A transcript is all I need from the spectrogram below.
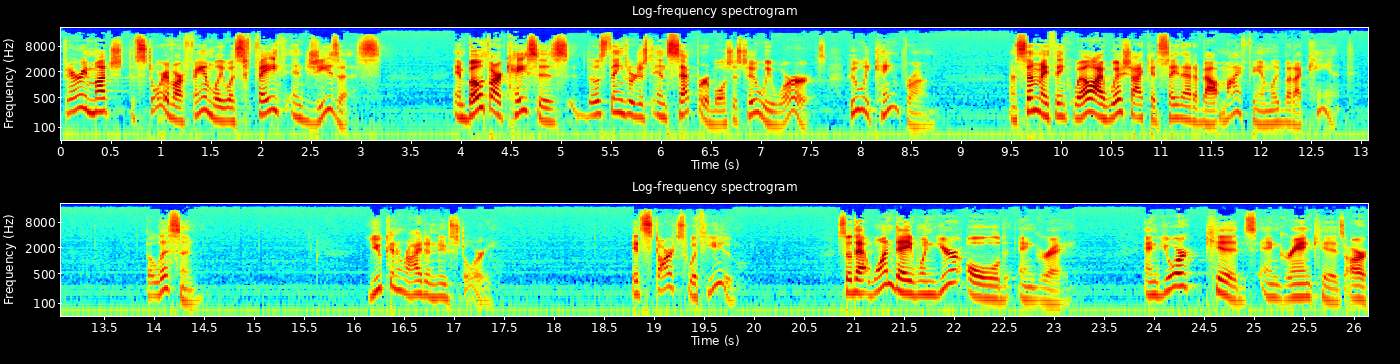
very much the story of our family was faith in Jesus. In both our cases, those things were just inseparable. It's just who we were, it's who we came from. And some may think, well, I wish I could say that about my family, but I can't. But listen, you can write a new story. It starts with you. So that one day when you're old and gray, and your kids and grandkids are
